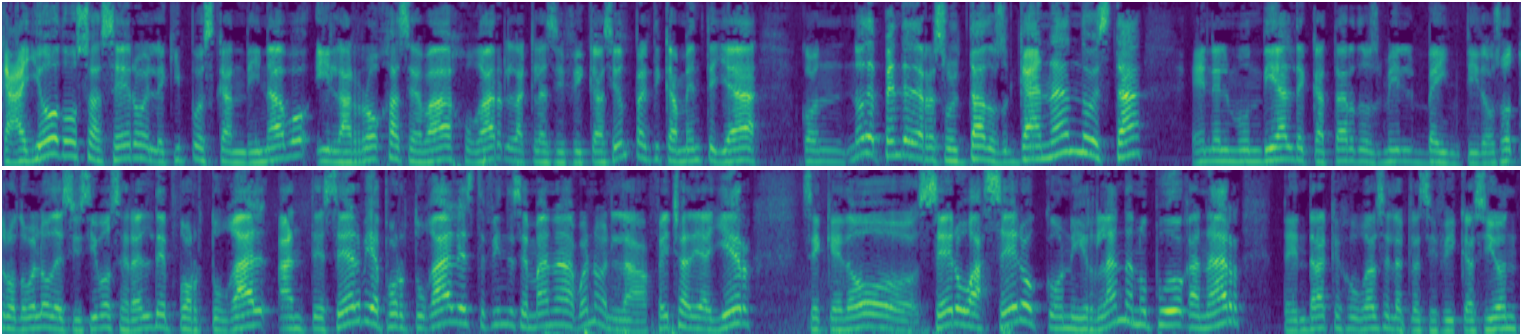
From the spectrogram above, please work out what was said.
Cayó 2 a 0 el equipo escandinavo y la Roja se va a jugar la clasificación prácticamente ya con no depende de resultados, ganando está en el Mundial de Qatar 2022. Otro duelo decisivo será el de Portugal ante Serbia. Portugal este fin de semana, bueno, en la fecha de ayer se quedó 0 a 0 con Irlanda, no pudo ganar, tendrá que jugarse la clasificación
